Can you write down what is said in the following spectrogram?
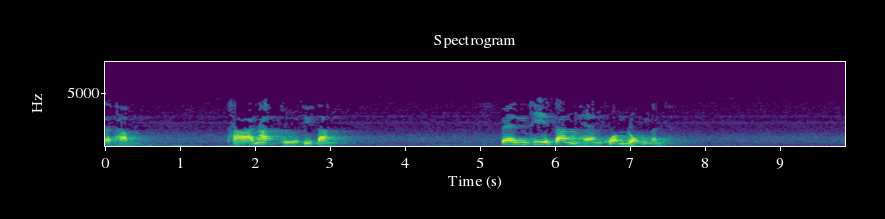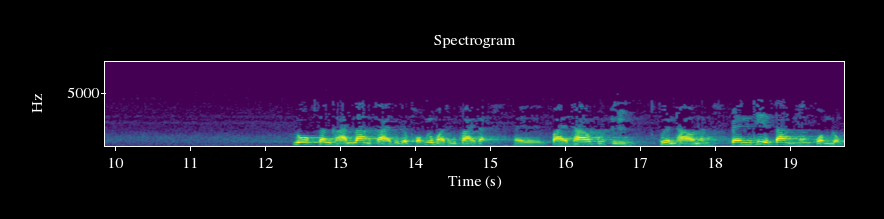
กระทำฐานะคือที่ตั้ง เป็นที่ตั้งแห่งความหลงอันนี้รูปสังขารร่างกายที่จะผมลงมาถึงปลายปลายเท้า พื้นเท้านั่นเป็นที่ตั้งแห่งความหลง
